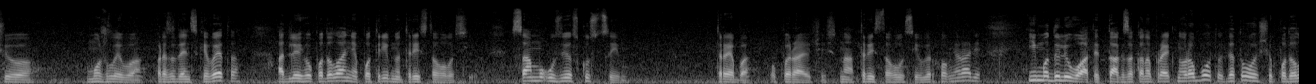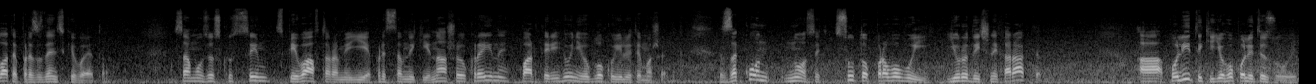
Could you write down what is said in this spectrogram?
що можливо президентське вето, а для його подолання потрібно 300 голосів. Саме у зв'язку з цим треба, опираючись на 300 голосів у Верховній Раді, і моделювати так законопроектну роботу для того, щоб подолати президентське вето. Саме у зв'язку з цим співавторами є представники нашої України, партії регіонів і блоку Юлії Тимошенко. Закон носить суто правовий юридичний характер, а політики його політизують.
